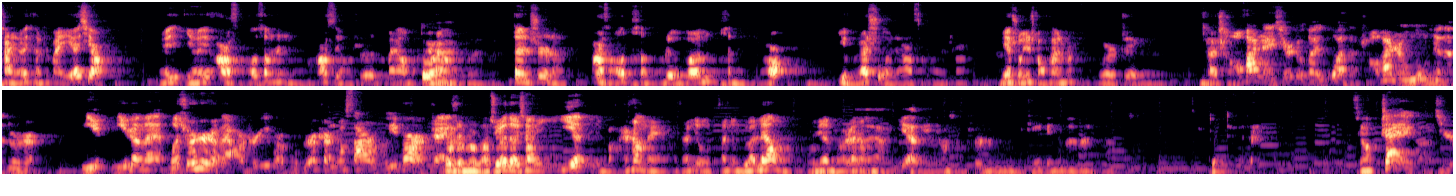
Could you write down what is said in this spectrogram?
她以为她是卖夜宵，因为因为二嫂算是那种二十四小时卖药晚对上。对对，但是呢，二嫂子喷我是有个人喷的理由，一会儿再说这二嫂子的事儿。别说你炒饭的事儿，不是这个，呃，炒饭这其实就可以过去了。炒饭这种东西呢，就是你你认为，我确实认为二十一份不值，甚至说三十五一份儿，这不是不是，我觉得像夜晚上那个，咱就咱就原谅了，别我认为啊，夜里你要想吃什么你，直接点外卖就行。对对行，这个其实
